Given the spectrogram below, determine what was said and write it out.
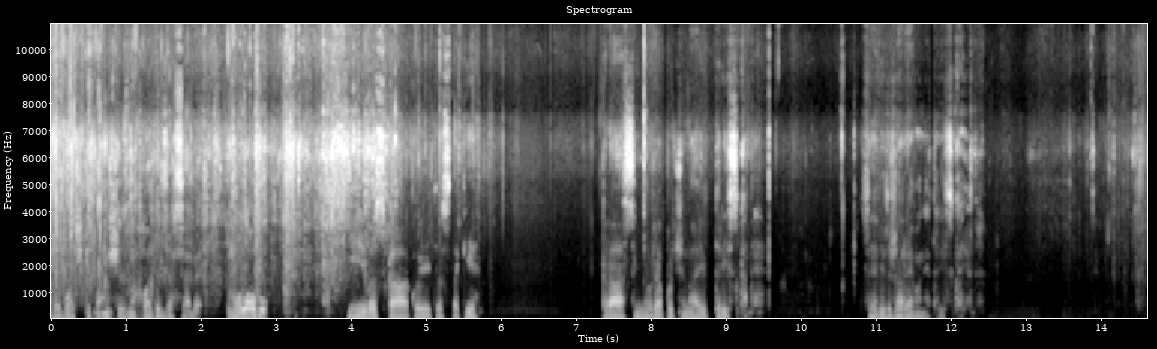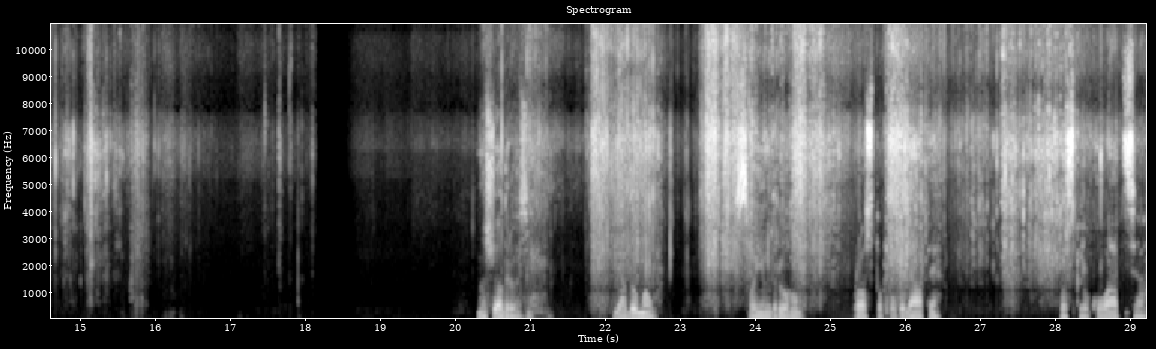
грибочки там ще знаходять для себе вологу. І вискакують ось такі Красені вже починають тріскати. Це від жари вони тріскають. Ну що, друзі, я думав своїм другом просто погуляти, поспілкуватися.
